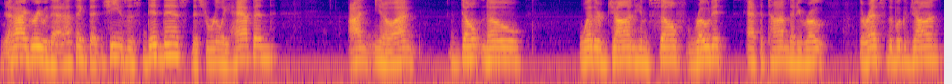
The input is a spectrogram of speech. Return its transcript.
Yeah. And I agree with that. I think that Jesus did this. This really happened. I, you know, I don't know whether John himself wrote it at the time that he wrote the rest of the book of John,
